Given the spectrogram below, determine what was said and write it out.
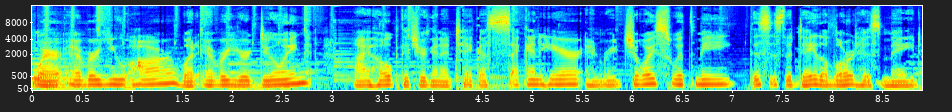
Wherever you are, whatever you're doing, I hope that you're going to take a second here and rejoice with me. This is the day the Lord has made,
